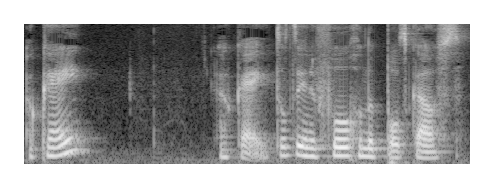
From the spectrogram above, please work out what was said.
Oké? Oké, tot in de volgende podcast.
